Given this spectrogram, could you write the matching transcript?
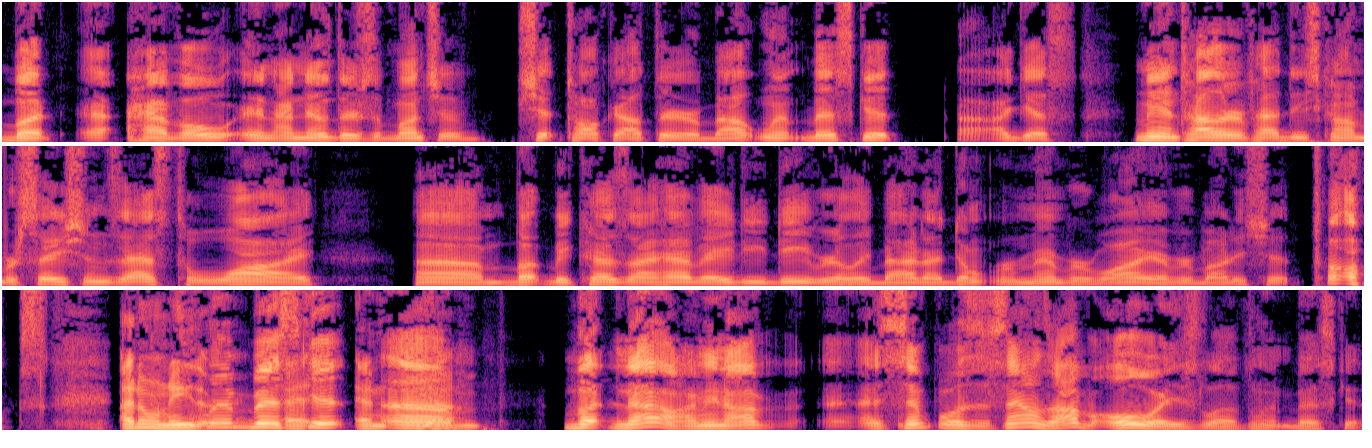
But uh, have old, and I know there's a bunch of shit talk out there about Limp Bizkit. I guess me and Tyler have had these conversations as to why. Um, but because I have ADD really bad, I don't remember why everybody shit talks I don't either. Limp Bizkit. And, and um, But no, I mean, I've as simple as it sounds, I've always loved Limp Bizkit.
